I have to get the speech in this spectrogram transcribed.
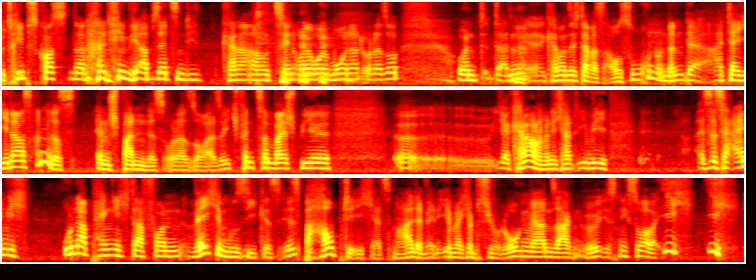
Betriebskosten dann halt irgendwie absetzen, die, keine Ahnung, 10 Euro im Monat oder so. Und dann Ja. äh, kann man sich da was aussuchen und dann der, hat ja jeder was anderes Entspannendes oder so. Also ich finde zum Beispiel, äh, ja, keine Ahnung, wenn ich halt irgendwie, es ist ja eigentlich unabhängig davon, welche Musik es ist, behaupte ich jetzt mal, da werden irgendwelche Psychologen werden sagen, nö, ist nicht so, aber ich, ich,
